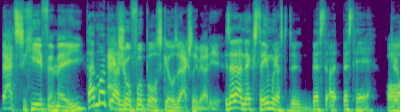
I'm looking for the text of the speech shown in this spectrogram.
that's here for me. That might be our- actual football skills. Are actually about here. Is that our next team? We have to do best uh, best hair. Jared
